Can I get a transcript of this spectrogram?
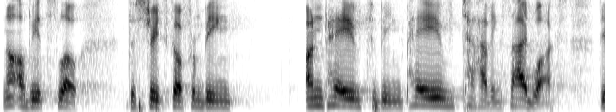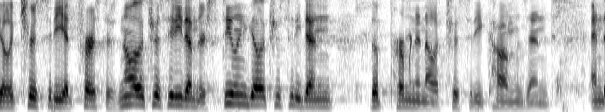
no, albeit slow. The streets go from being unpaved to being paved to having sidewalks. The electricity, at first there's no electricity, then they're stealing the electricity, then the permanent electricity comes and, and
